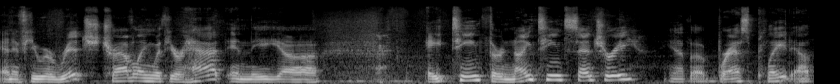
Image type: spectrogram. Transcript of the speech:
And if you were rich traveling with your hat in the uh, 18th or 19th century, you have a brass plate out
